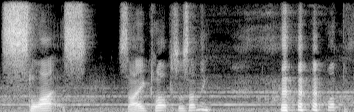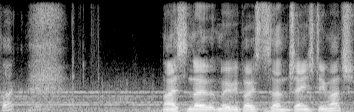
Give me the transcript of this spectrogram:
Sli Cyclops or something? what the fuck? Nice to know that movie posters haven't changed too much.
